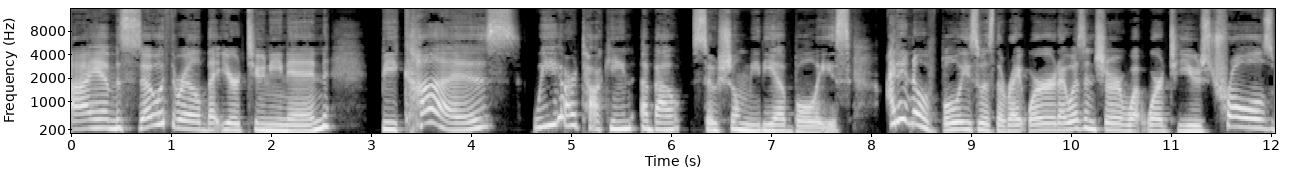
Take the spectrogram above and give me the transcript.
I am so thrilled that you're tuning in because we are talking about social media bullies. I didn't know if bullies was the right word. I wasn't sure what word to use. Trolls,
